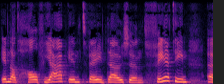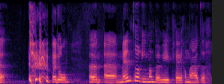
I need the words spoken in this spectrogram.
in dat half jaar in 2014, uh, pardon, een mentor, iemand bij wie ik regelmatig,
